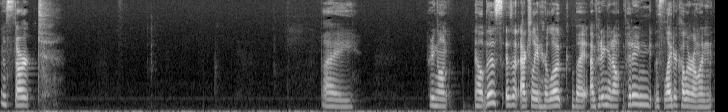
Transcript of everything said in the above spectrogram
I'm going to start by putting on now this isn't actually in her look but I'm putting it on putting this lighter color on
